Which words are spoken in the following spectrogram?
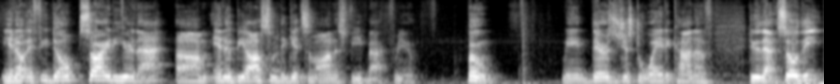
You know, if you don't, sorry to hear that. Um, and it'd be awesome to get some honest feedback from you. Boom. I mean, there's just a way to kind of do that. So the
